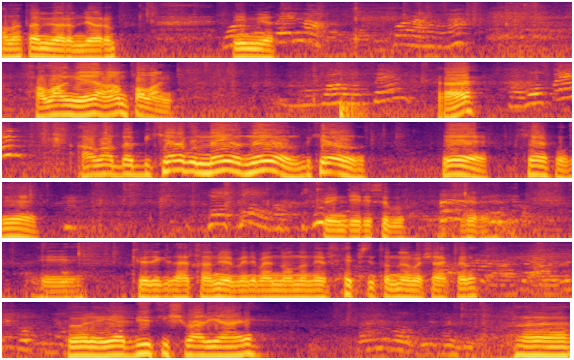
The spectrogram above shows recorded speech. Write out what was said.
anlatamıyorum diyorum. Bilmiyor. Falan ya am falan. He? Wow, pen. Allah be be careful nails nails be careful. Yeah be careful yeah. Köyün derisi bu. E, köydekiler tanıyor beni. Ben de onların hep- hepsini tanıyorum aşağı yukarı. Böyle ya büyük iş var yani. Ee,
